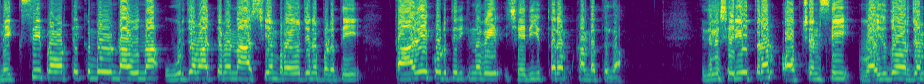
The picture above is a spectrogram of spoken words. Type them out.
മിക്സി പ്രവർത്തിക്കുമ്പോൾ ഉണ്ടാകുന്ന ഊർജമാറ്റം എന്ന ആശയം പ്രയോജനപ്പെടുത്തി താഴെ കൊടുത്തിരിക്കുന്നവയിൽ ശരിയുത്തരം കണ്ടെത്തുക. ഇതിൽ ശരിയുത്തരം ഓപ്ഷൻ സി വൈദ്യുതോർജം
